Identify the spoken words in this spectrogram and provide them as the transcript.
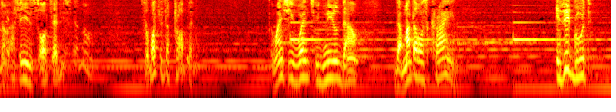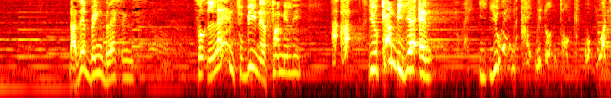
No. Has she insulted you? Said, no. So what is the problem? When she went to kneel down, the mother was crying. Is it good? Does it bring blessings? So learn to be in a family. You can't be here and you and I, we don't talk. What?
